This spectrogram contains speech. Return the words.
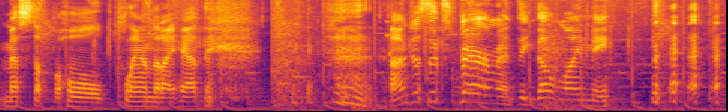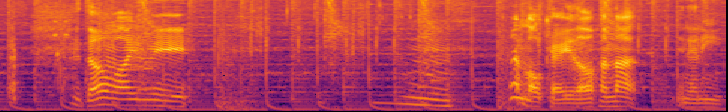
messed up the whole plan that I had there. I'm just experimenting, don't mind me. don't mind me. Hmm. I'm okay though, I'm not in any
